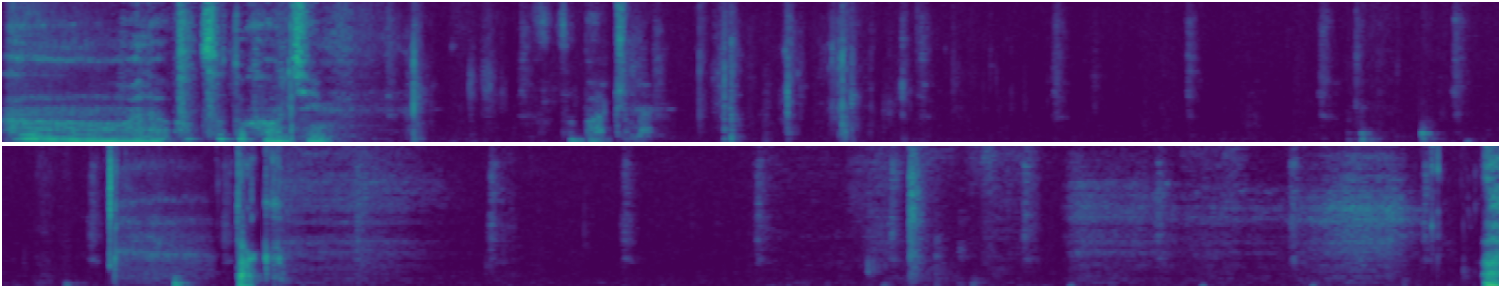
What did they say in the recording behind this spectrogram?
O, ale o co tu chodzi? Zobaczmy. Tak. A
